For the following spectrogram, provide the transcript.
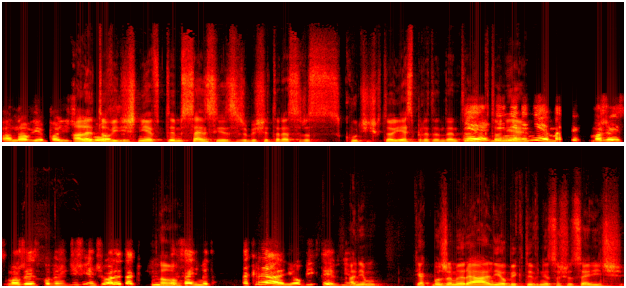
Panowie, policzmy Ale głosy. to widzisz, nie w tym sens jest, żeby się teraz rozkłócić, kto jest pretendentem, Nie, kto nie, nie. nie, nie, Maciek, może jest, może jest powyżej 10, ale tak No. oceńmy tak, tak realnie, obiektywnie. A nie, jak możemy realnie, obiektywnie coś ocenić,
